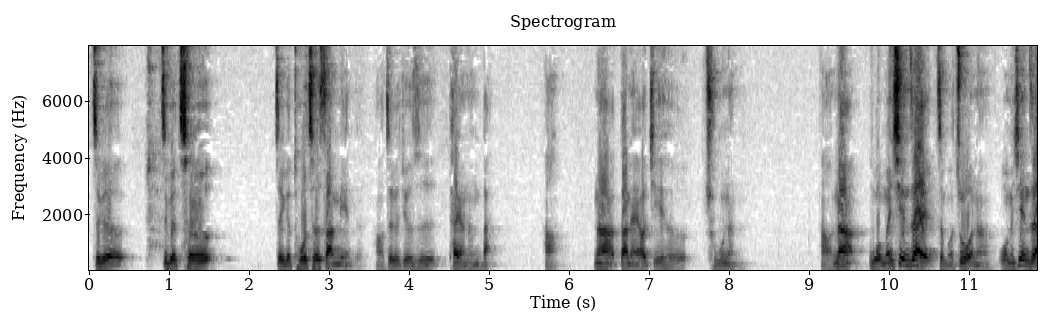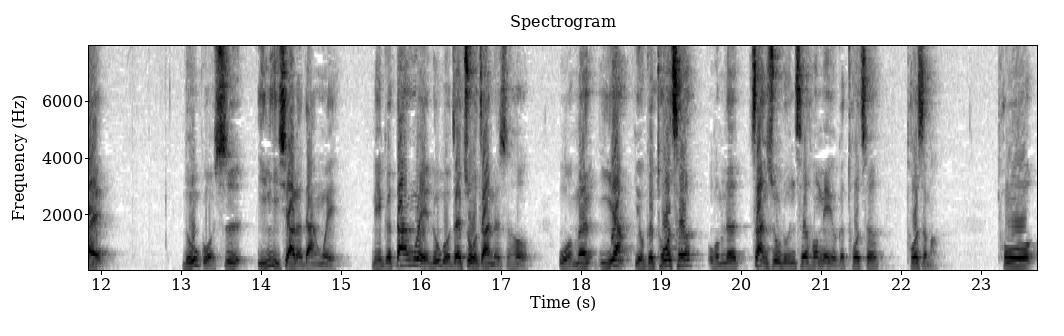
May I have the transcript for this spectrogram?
这个这个车这个拖车上面的，好，这个就是太阳能板，啊，那当然要结合储能，好，那我们现在怎么做呢？我们现在如果是营以下的单位，每个单位如果在作战的时候。我们一样有个拖车，我们的战术轮车后面有个拖车，拖什么？拖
